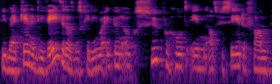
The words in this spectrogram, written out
die mij kennen, die weten dat misschien niet. Maar ik ben ook super goed in adviseren van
